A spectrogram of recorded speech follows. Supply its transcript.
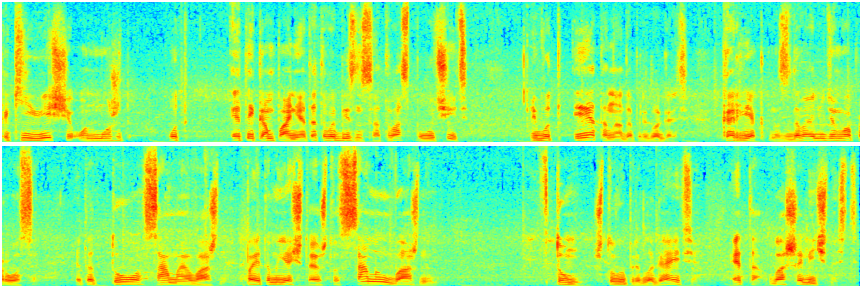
какие вещи он может от этой компании, от этого бизнеса, от вас получить. И вот это надо предлагать корректно, задавая людям вопросы. Это то самое важное. Поэтому я считаю, что самым важным в том, что вы предлагаете, это ваша личность.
